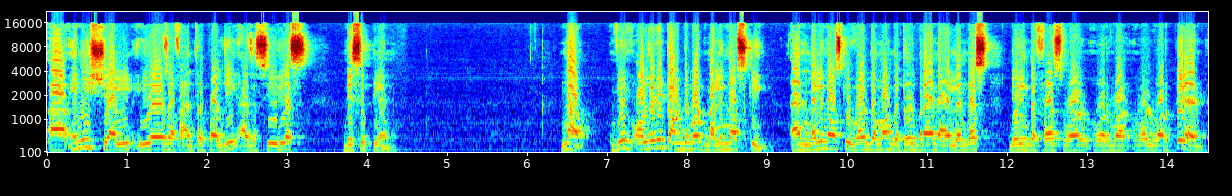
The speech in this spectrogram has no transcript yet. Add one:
uh, initial years of anthropology as a serious discipline. Now we've already talked about Malinowski and Malinowski worked among the true Trobriand Islanders during the First World War, World War period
